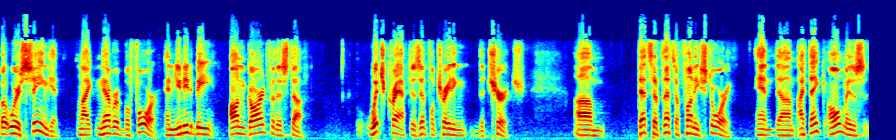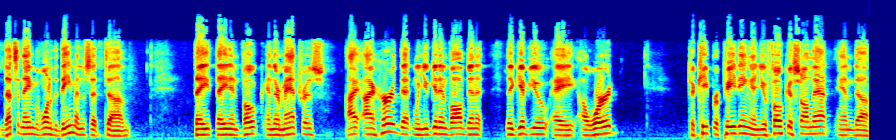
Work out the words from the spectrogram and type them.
but we're seeing it like never before, and you need to be on guard for this stuff. Witchcraft is infiltrating the church. Um, that's a that's a funny story, and um, I think Om is that's the name of one of the demons that uh, they they invoke in their mantras. I, I heard that when you get involved in it, they give you a, a word to keep repeating, and you focus on that. And uh,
